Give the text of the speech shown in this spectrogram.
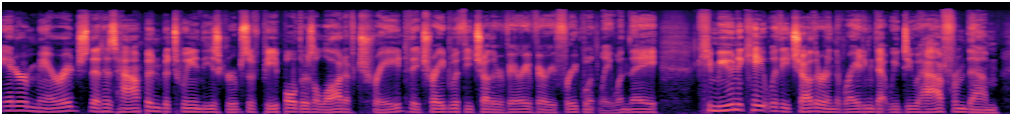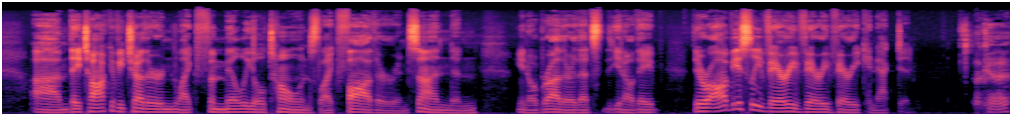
intermarriage that has happened between these groups of people. There's a lot of trade. They trade with each other very, very frequently. When they communicate with each other in the writing that we do have from them, um, they talk of each other in like familial tones, like father and son and you know brother. That's you know they they were obviously very, very, very connected. Okay.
